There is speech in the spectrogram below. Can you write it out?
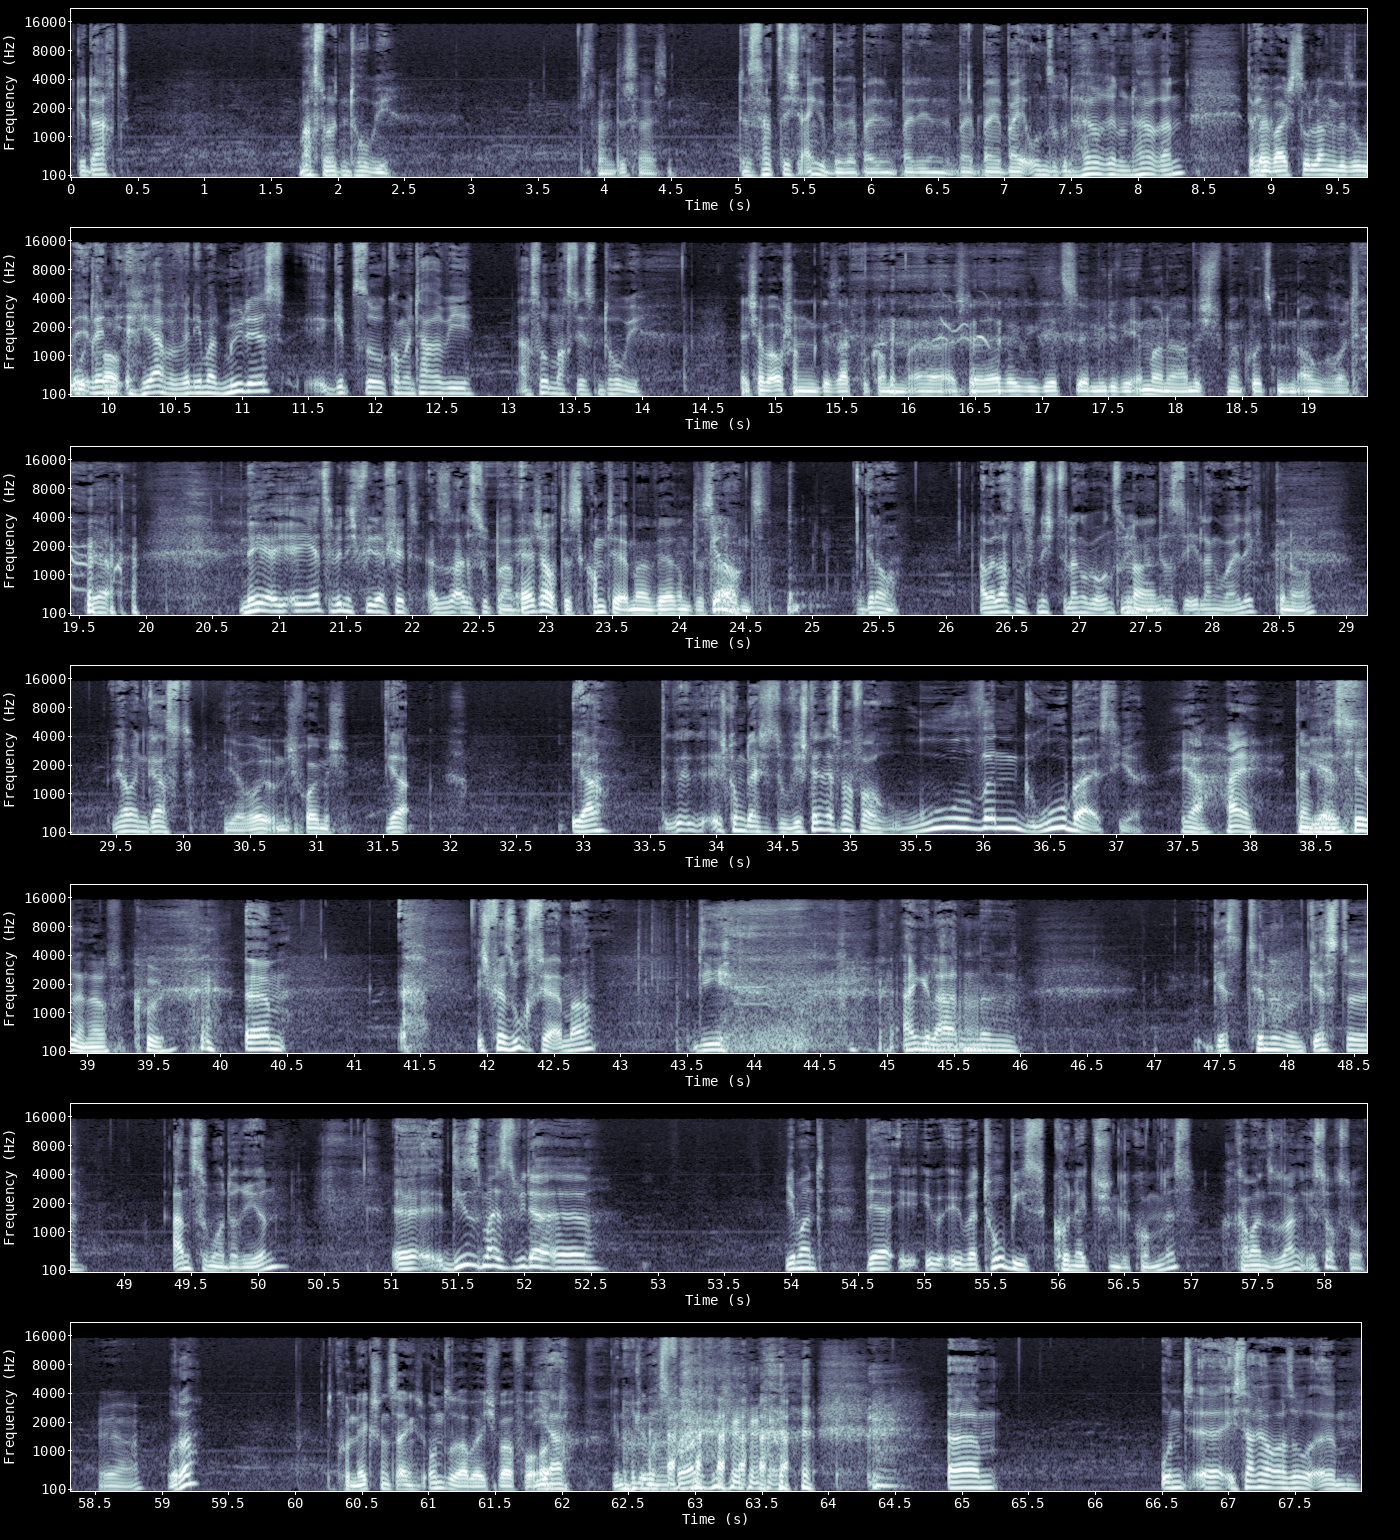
gedacht, machst du heute einen Tobi? Was soll denn das heißen? Das hat sich eingebürgert bei, den, bei, den, bei, bei, bei unseren Hörerinnen und Hörern. Dabei Wenn- war ich so lange so gut wenn, drauf. ja, aber wenn jemand müde ist, gibt es so Kommentare wie, ach so, machst du jetzt einen Tobi? Ich habe auch schon gesagt bekommen, äh, ich habe, wie geht's dir müde wie immer, und da habe ich mal kurz mit den Augen gerollt. Ja. nee, jetzt bin ich wieder fit. Also ist alles super. Ja, ich auch, das kommt ja immer während des Genau. Abends. Genau. Aber lass uns nicht zu lange über uns reden. Nein. Das ist eh langweilig. Genau. Wir haben einen Gast. Jawohl, und ich freue mich. Ja. Ja, ich komme gleich dazu. Wir stellen erstmal vor, Ruven Gruber ist hier. Ja, hi. Danke, Yes. dass ich hier sein darf. Cool. Ähm, ich versuche es ja immer, die eingeladenen Gästinnen und Gäste anzumoderieren. Äh, dieses Mal ist es wieder äh, jemand, der über, über Tobis Connection gekommen ist. Kann man so sagen, ist doch so, Ja. oder? Die Connection ist eigentlich unsere, aber ich war vor Ort. Ja, genau, du warst vor. ähm, und äh, ich sage ja auch so, ähm,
